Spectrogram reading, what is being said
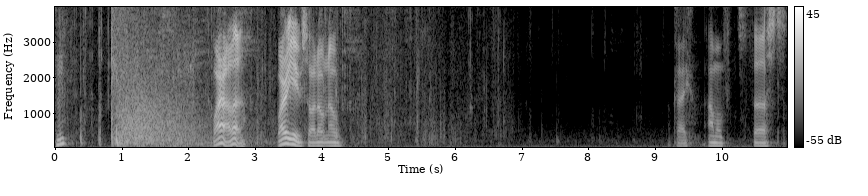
Hmm? Where are they? Where are you, so I don't know Okay, I'm on first.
